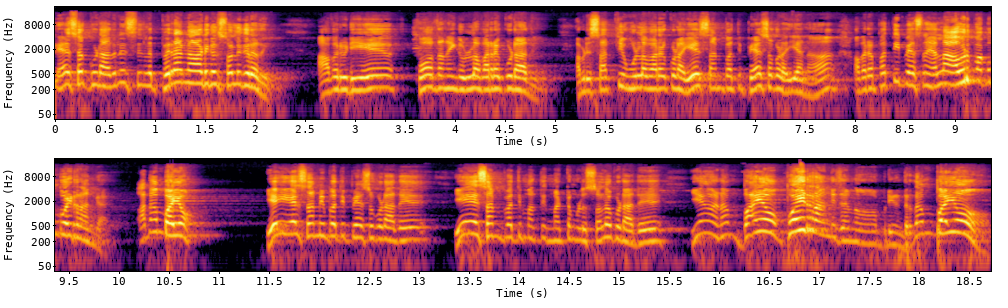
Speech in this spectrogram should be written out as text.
பேசக்கூடாதுன்னு சில பிற நாடுகள் சொல்லுகிறது. அவருடைய போதனைகள் உள்ளே வரக்கூடாது. அப்படி சத்தியம் உள்ள வரக்கூடாது. ஏசாமி சாமி பத்தி பேசக்கூடாது. ஏன்னா அவரை பத்தி பேசினா எல்லாம் அவர் பக்கம் போயிடுறாங்க. அதான் பயம். ஏ ஏ சாமி பத்தி பேசக்கூடாது? ஏ சாமி பத்தி மத்த மற்றவங்களுக்கு சொல்லக்கூடாது? ஏன்னா பயம். போயிடுறாங்க ஜனம் அப்படின்றதான் பயம்.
